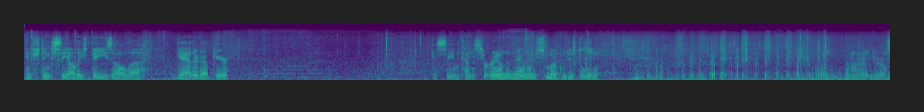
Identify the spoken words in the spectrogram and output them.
Interesting to see all these bees all uh, gathered up here. You can see them kind of surrounding that. Let me smoke them just a little. All right, girls.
